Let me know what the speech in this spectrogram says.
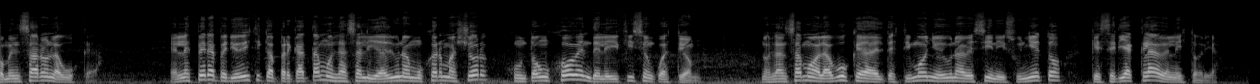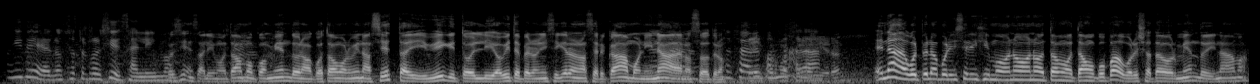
comenzaron la búsqueda. En la espera periodística percatamos la salida de una mujer mayor junto a un joven del edificio en cuestión. Nos lanzamos a la búsqueda del testimonio de una vecina y su nieto que sería clave en la historia. idea, nosotros recién salimos. Recién salimos, estábamos comiendo, nos acostábamos a dormir una siesta y vi que todo el lío, ¿viste? Pero ni siquiera nos acercamos ni nada nosotros. No sabemos nada. En nada, golpeó la policía y dijimos, no, no, estamos, estamos ocupados porque ella estaba durmiendo y nada más.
